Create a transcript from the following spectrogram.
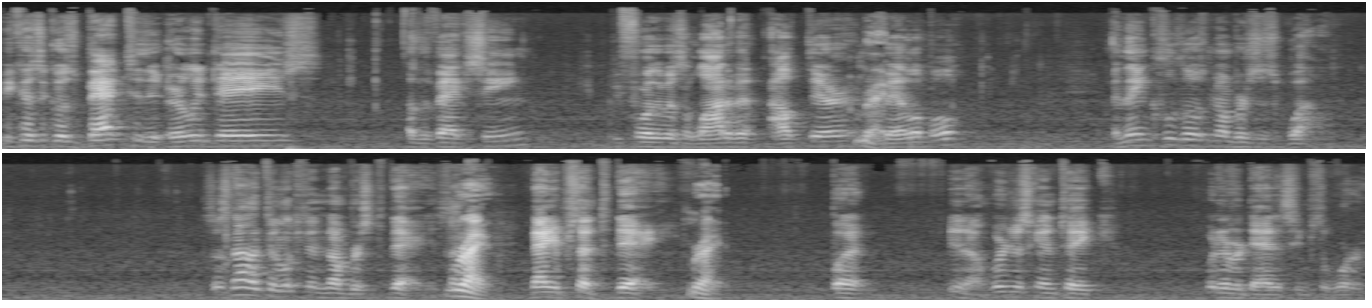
because it goes back to the early days of the vaccine before there was a lot of it out there Right. available. And they include those numbers as well. So it's not like they're looking at numbers today. It's not Right. Ninety percent today, Right. but you know we're just going to take whatever data seems to work.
